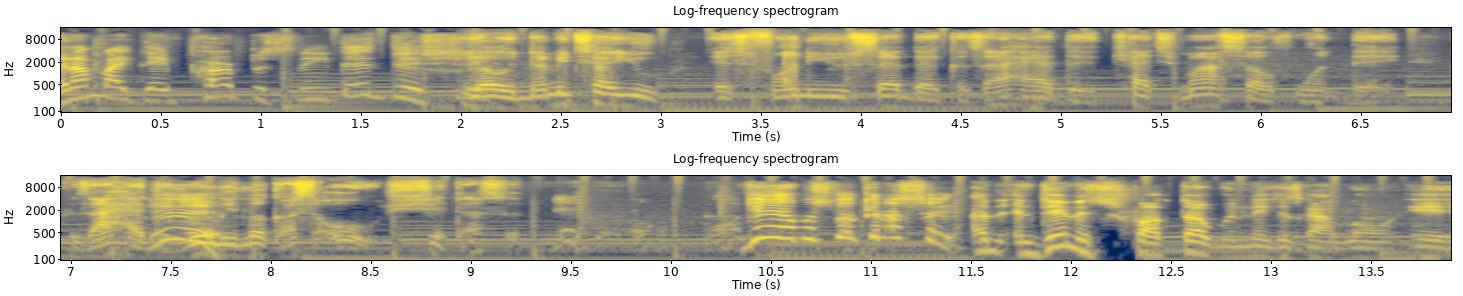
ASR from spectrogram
And I'm like, they purposely did this shit. Yo, let me tell you, it's funny you said that because I had to catch myself one day because I had to really look. I said, "Oh shit, that's a nigga." Oh god. Yeah, I was looking. I said, and, and then it's fucked up when niggas got long hair.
